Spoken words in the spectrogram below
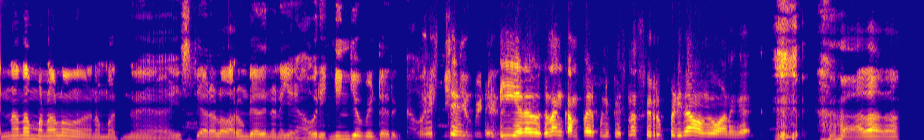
என்ன தான் பண்ணாலும் நம்ம எஸ்டிஆரால் வர முடியாதுன்னு நினைக்கிறேன். அவர் எங்கெங்கேயோ போயிட்டாரு. டி அளவுக்குலாம் கம்பேர் பண்ணி பேசினா செருப்படி தான் வாங்குவானுங்க. அதான் அதான்.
